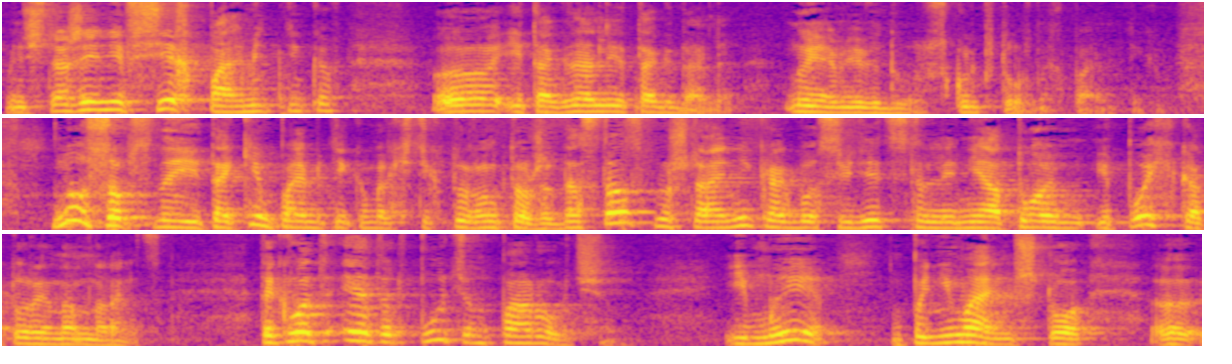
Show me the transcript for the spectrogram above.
уничтожение всех памятников э, и так далее, и так далее. Ну, я имею в виду скульптурных памятников. Ну, собственно, и таким памятникам архитектурным тоже досталось, потому что они как бы свидетельствовали не о той эпохе, которая нам нравится. Так вот, этот путь, он порочен. И мы понимаем, что, э,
